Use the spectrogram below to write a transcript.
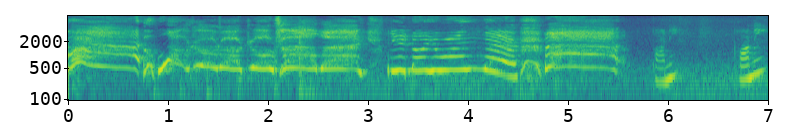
Ah! What did you tell me? I didn't know you were in there. Ah! Bonnie? Bonnie?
